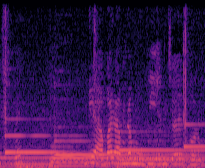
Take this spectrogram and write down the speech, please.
আসবে। দিয়ে আবার আমরা মুভি এনজয় করব।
